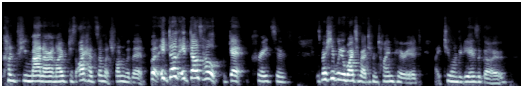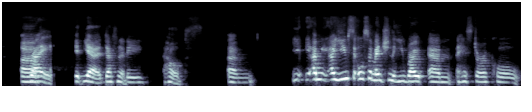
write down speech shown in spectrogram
Country manor, and I've just I had so much fun with it. But it does it does help get creative, especially when you're writing about a different time period, like 200 years ago. Um, right. It, yeah, it definitely helps. Um, I mean, you also mentioned that you wrote um, a historical,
